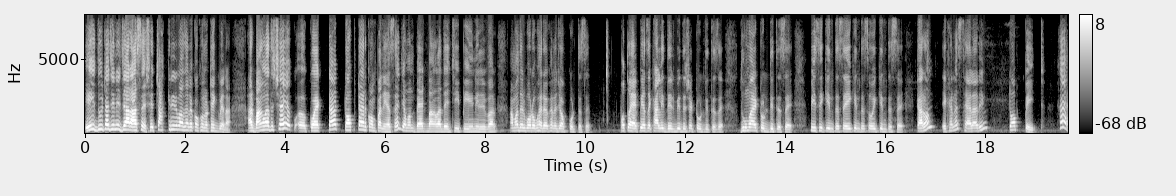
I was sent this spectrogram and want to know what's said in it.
এই দুইটা জিনিস যার আছে, সে চাকরির বাজারে কখনো ঠেকবে না। আর বাংলাদেশে কয়েকটা টপ টায়ার কোম্পানি আছে, যেমন ব্যাট বাংলাদেশ, জিপি ইউনিলিভার আমাদের বড় ভাইরা ওখানে জব করতেছে। কত হ্যাপি আছে, খালি দেশ বিদেশে ট্যুর দিতেছে, ধুমায় ট্যুর দিতেছে পিসি কিনতেছে, এই কিনতেছে, ওই কিনতেছে। কারণ এখানে স্যালারি টপ পেইড হ্যাঁ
